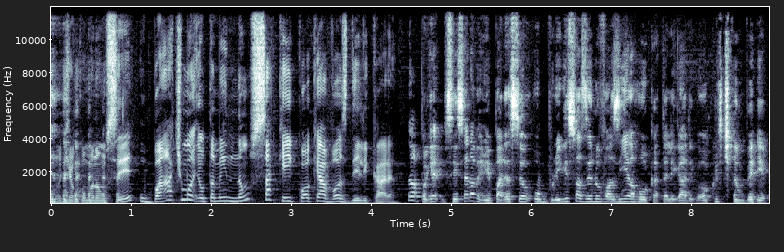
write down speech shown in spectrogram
Não tinha como não ser. O Batman, eu também não saquei qual que é a voz dele, cara. Não, porque, sinceramente, me pareceu o Briggs fazendo vozinha rouca, tá ligado? Igual o Christian Bale.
